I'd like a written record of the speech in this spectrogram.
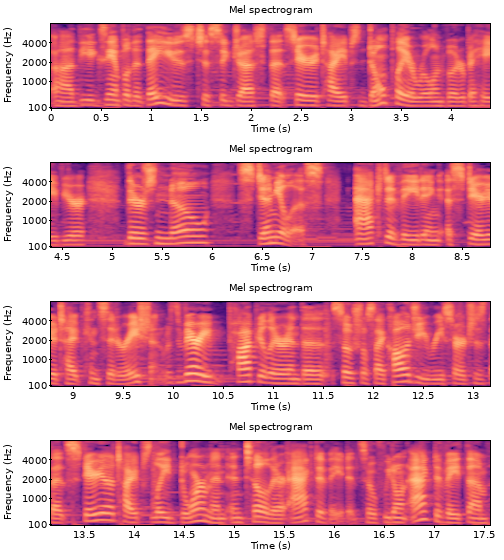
uh, the example that they use to suggest that stereotypes don't play a role in voter behavior, there's no stimulus activating a stereotype consideration. What's very popular in the social psychology research is that stereotypes lay dormant until they're activated. So if we don't activate them,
